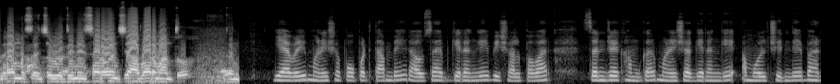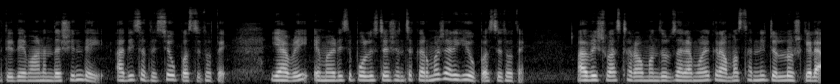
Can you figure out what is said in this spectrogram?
ग्रामस्थांच्या वतीने सर्वांचे आभार मानतो. यावेळी मनीषा पोपट तांबे रावसाहेब गिरंगे विशाल पवार संजय खामकर मनीषा गिरंगे अमोल शिंदे भारती देवानंद शिंदे आदी सदस्य उपस्थित होते. यावेळी एमआयडीसी पोलीस स्टेशनचे कर्मचारीही उपस्थित होते. अविश्वास ठराव मंजूर झाल्यामुळे ग्रामस्थांनी जल्लोष केला.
